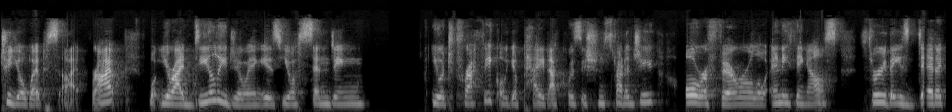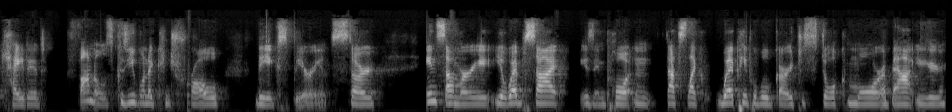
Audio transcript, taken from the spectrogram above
to your website, right? What you're ideally doing is you're sending your traffic or your paid acquisition strategy or referral or anything else through these dedicated funnels because you want to control the experience. So in summary, your website is important. That's like where people will go to stalk more about you.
